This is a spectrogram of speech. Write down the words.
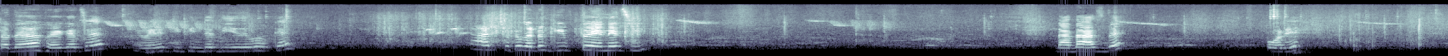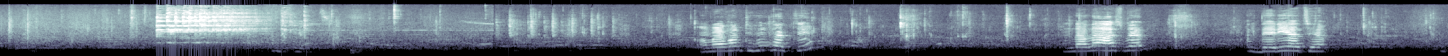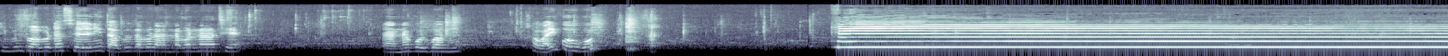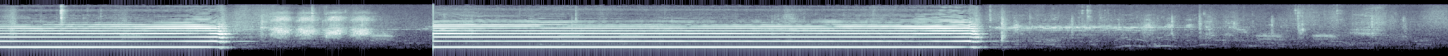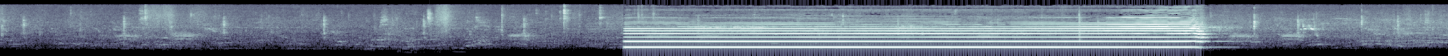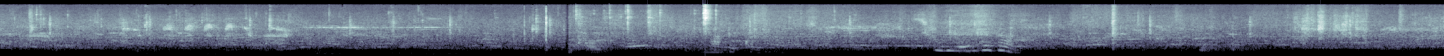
ফোটা দেওয়া হয়ে গেছে। এবারে টিফিনটা দিয়ে দেবো ওকে। আর ছোটোখাটো গিফট তো এনেছি। দাদা আসবে পরে। আমরা এখন টিফিন খাচ্ছি। দাদা আসবে। দেরি আছে। টিফিন পর্বটা সেরে নিই তারপরে তারপর রান্না বান্না আছে। রান্না করব আমি। সবাই করব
